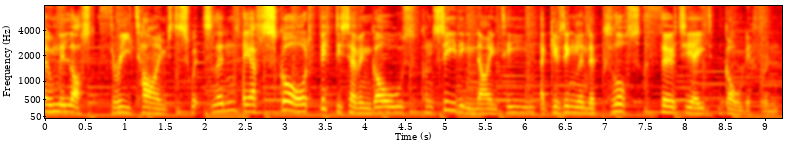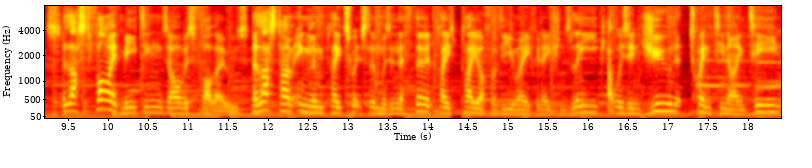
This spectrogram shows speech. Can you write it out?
only lost 3 times to Switzerland. They have scored 57 goals, conceding 19. That gives England a plus 38 goal difference. The last 5 meetings are as follows. The last time England played Switzerland was in the third place playoff of the UEFA Nations League. That was in June 2019.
